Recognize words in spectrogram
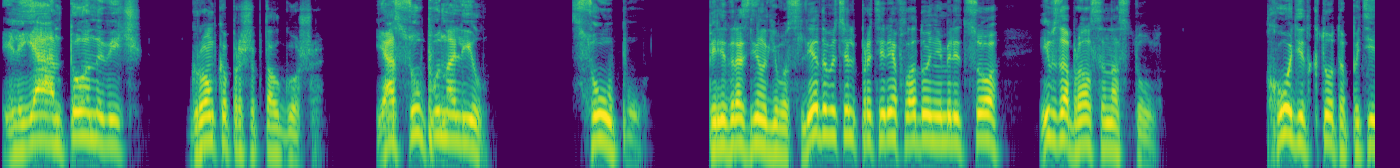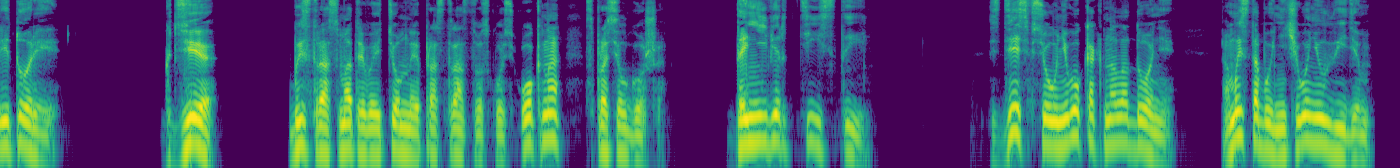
«Илья Антонович!» — громко прошептал Гоша. «Я супу налил!» «Супу!» — передразнил его следователь, протерев ладонями лицо, и взобрался на стул. «Ходит кто-то по территории». «Где?» — быстро осматривая темное пространство сквозь окна, спросил Гоша. «Да не вертись ты!» Здесь все у него как на ладони, а мы с тобой ничего не увидим.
